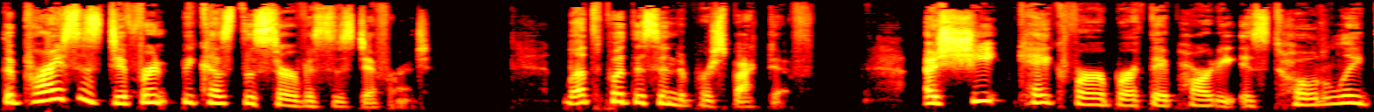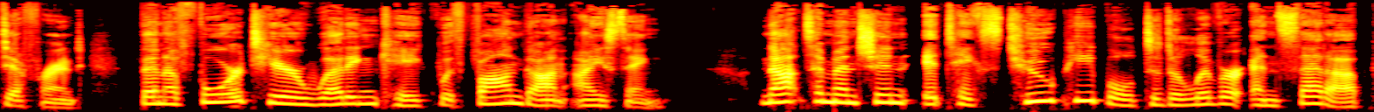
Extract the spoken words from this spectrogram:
The price is different because the service is different. Let's put this into perspective. A sheet cake for a birthday party is totally different than a four tier wedding cake with fondant icing. Not to mention, it takes two people to deliver and set up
